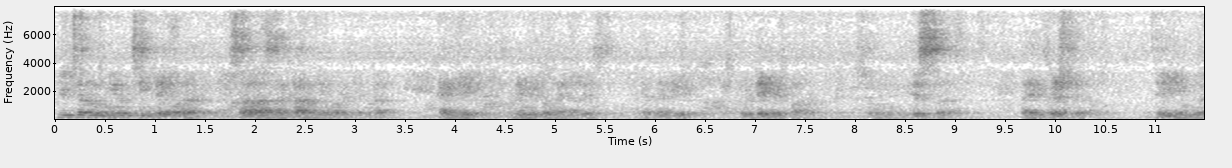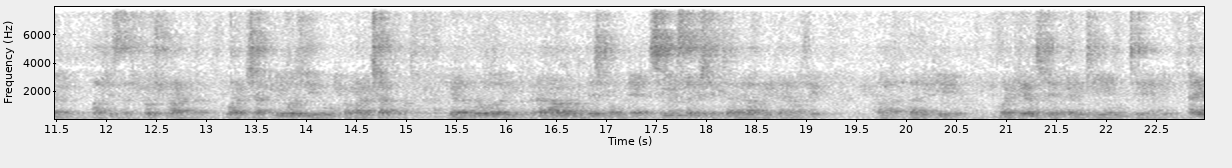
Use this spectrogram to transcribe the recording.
ఫ్యూచర్లో మీ నుంచి ఇంకా ఏమైనా సలహా సహకారం ఏమైనా కూడా kindly bring it my knowledge definitely will take it forward so this I request three young officers to start workshop ఈ రోజు ఈ ఒక వర్క్ షాప్ మీరందరూ ఇక్కడ రావడం ఉద్దేశం ఉంటే సివిల్ సర్వీస్ ఎగ్జామ్ ఎలా ప్రిపేర్ అవ్వాలి? దానికి మెటీరియల్స్ ఎక్కడి నుంచి ఏం చేయాలి? Time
